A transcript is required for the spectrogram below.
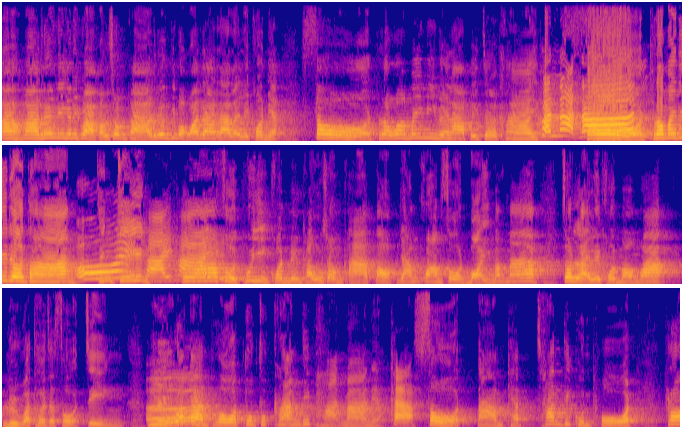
อะมาเรื่องนี้กันดีกว่าคุณผู้ชมค่ะเรื่องที่บอกว่าดาราหลายๆคนเนี่ย โสด เพราะว่าไม่มีเวลาไปเจอใครขนาดโสนั้นดเพราะไม่ได้เดินทาง โอ้ยจริงใครใคร ล่าสุดผู้หญิงคนหนึ่งค่ะคุณผู้ชมขาตอกย้ำความโสดบ่อยมากๆ จนหลายๆคนมองว่า หรือว่าเธอจะโสดจริงเออหรือว่าการโพสต์ทุกๆ ครั้งที่ผ่านมาเนี่ย ค่ะ โสดตามแคปชั่นที่คุณโพสต์ เพราะ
